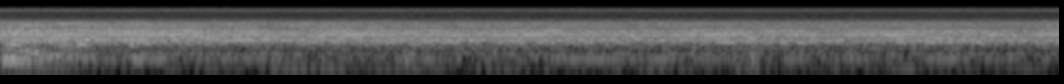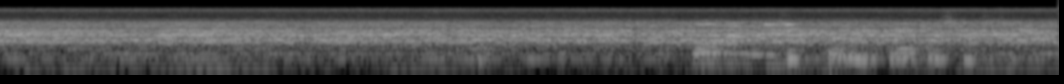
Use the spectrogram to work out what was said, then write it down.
後半20分経過しました。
